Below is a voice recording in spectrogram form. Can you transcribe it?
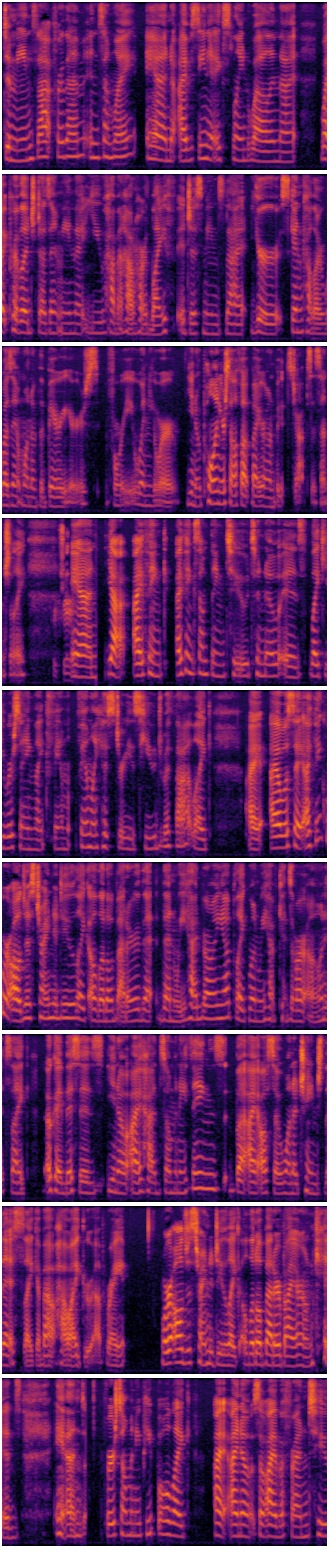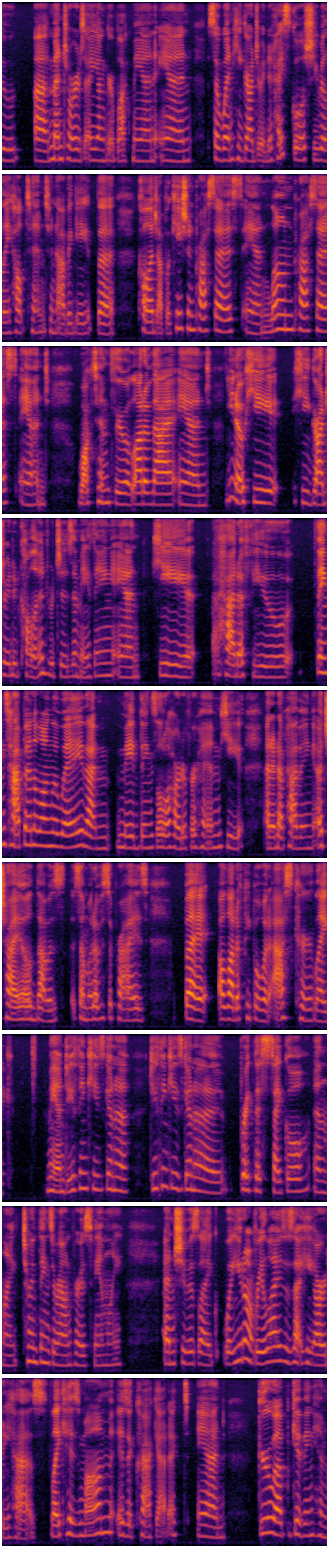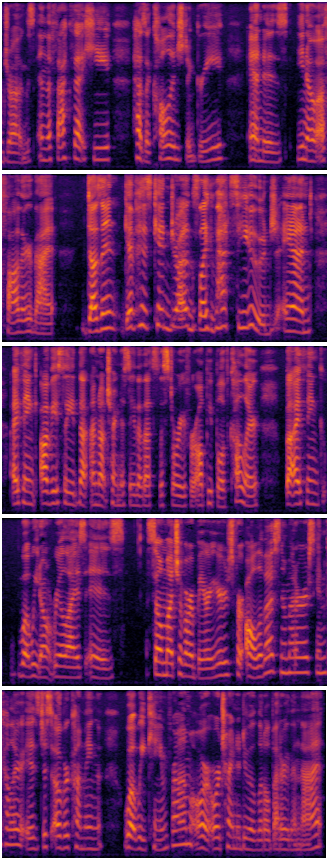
demeans that for them in some way. And I've seen it explained well in that white privilege doesn't mean that you haven't had a hard life. It just means that your skin color wasn't one of the barriers for you when you were, you know, pulling yourself up by your own bootstraps essentially. For sure. And yeah, I think I think something too to note is like you were saying like fam- family history is huge with that. Like I, I always say I think we're all just trying to do like a little better that than we had growing up. Like when we have kids of our own, it's like, okay, this is, you know, I had so many things, but I also want to change this, like about how I grew up, right? We're all just trying to do like a little better by our own kids. And for so many people, like I, I know so I have a friend who uh, mentors a younger black man. And so when he graduated high school, she really helped him to navigate the college application process and loan process and walked him through a lot of that. And, you know, he he graduated college, which is amazing. And he had a few things happen along the way that made things a little harder for him. He ended up having a child that was somewhat of a surprise. But a lot of people would ask her, like, man, do you think he's gonna do you think he's gonna break this cycle and like turn things around for his family? And she was like, What you don't realize is that he already has. Like, his mom is a crack addict and grew up giving him drugs. And the fact that he has a college degree and is, you know, a father that doesn't give his kid drugs, like, that's huge. And I think, obviously, that I'm not trying to say that that's the story for all people of color, but I think what we don't realize is so much of our barriers for all of us, no matter our skin color, is just overcoming what we came from or, or trying to do a little better than that.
